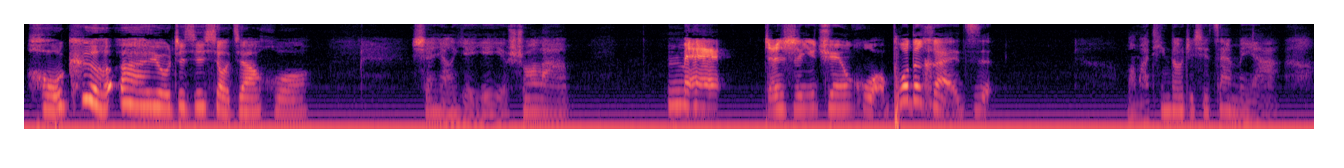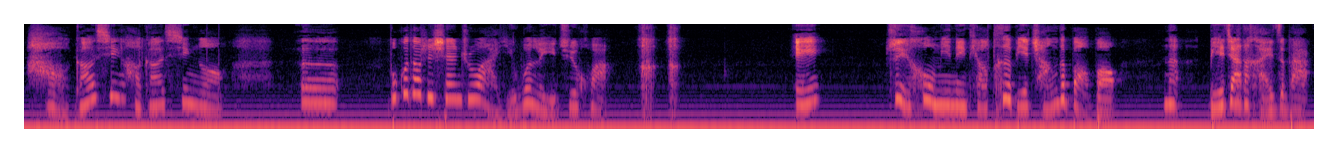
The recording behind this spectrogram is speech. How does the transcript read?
好可爱哟，这些小家伙。”山羊爷爷也说啦：“咩，真是一群活泼的孩子。”妈妈听到这些赞美呀，好高兴，好高兴哦。呃，不过倒是山猪阿姨问了一句话：“哎，最后面那条特别长的宝宝，那别家的孩子吧？”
